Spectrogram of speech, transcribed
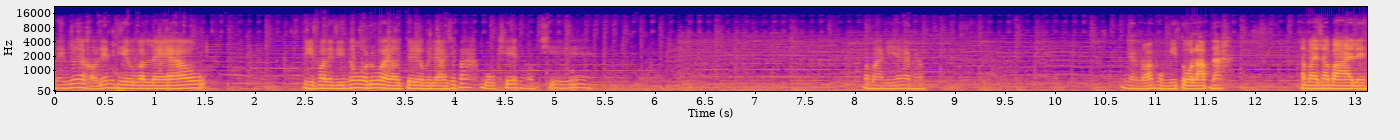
ในเมื่อเขาเล่นเทลกันแล้ว มีฟอร์เรนติโน่ด้วยเราเจอไปแล้วใช่ปะโบเคนโอเค ประมาณนี้แล้วกันครับ อย่างน้อยผมมีตัวรับนะ สบาย ๆ เลย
